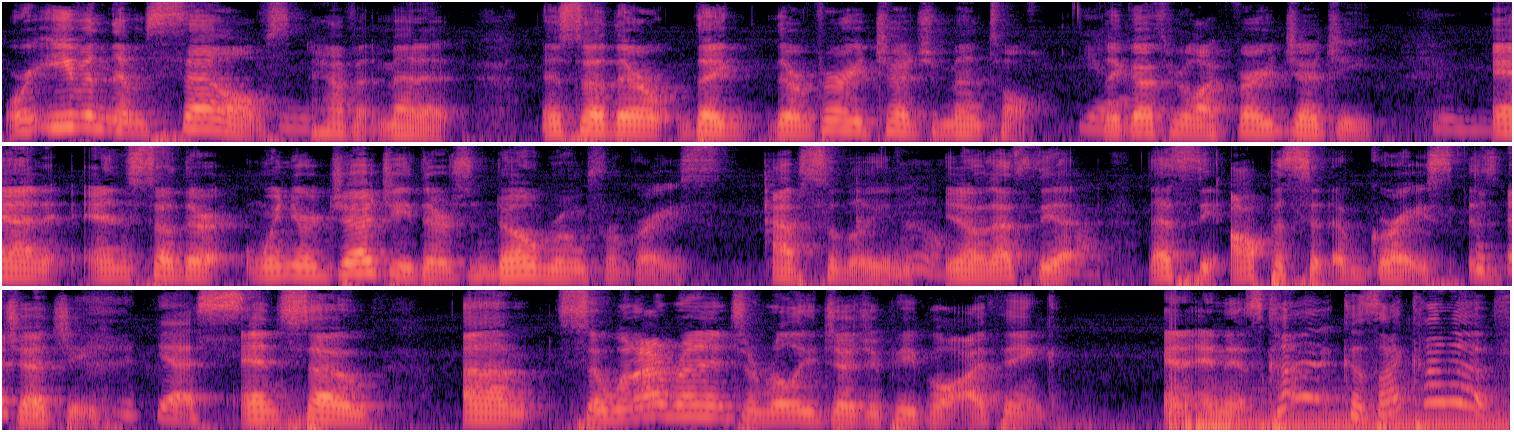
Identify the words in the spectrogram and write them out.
or even themselves haven't met it, and so they're they they're very judgmental. They go through like very judgy, and and so they're when you're judgy, there's no room for grace. Absolutely, No. you know that's the that's the opposite of grace is judgy. Yes. And so, um, so when I run into really judgy people, I think, and, and it's kind of because I kind of,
